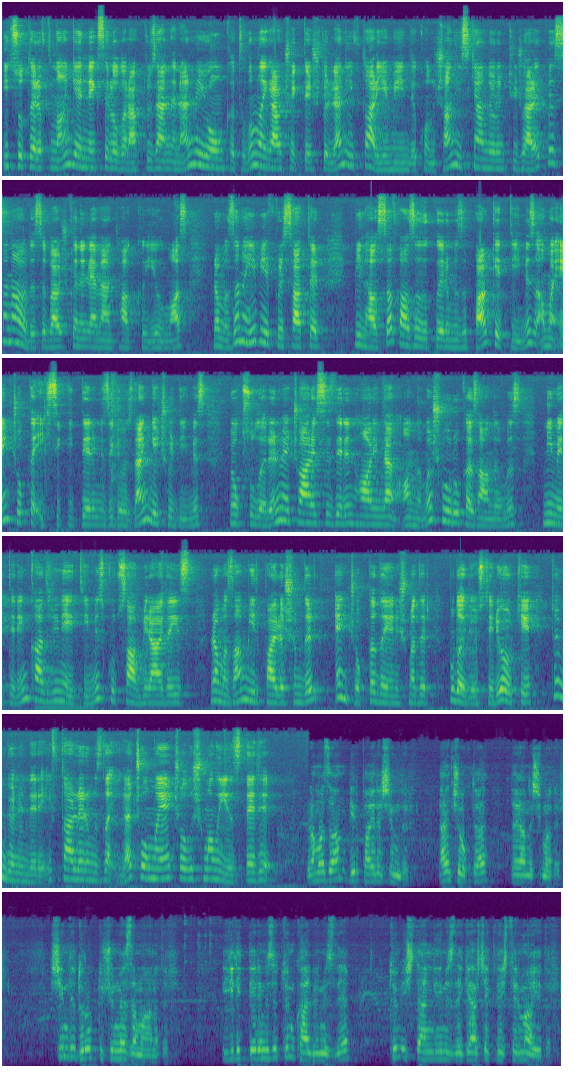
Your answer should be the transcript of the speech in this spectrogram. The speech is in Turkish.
İTSO tarafından geleneksel olarak düzenlenen ve yoğun katılımla gerçekleştirilen iftar yemeğinde konuşan İskenderun Ticaret ve Sanayi Odası Başkanı Levent Hakkı Yılmaz, Ramazan ayı bir fırsattır. Bilhassa fazlalıklarımızı fark ettiğimiz ama en çok da eksikliklerimizi gözden geçirdiğimiz, yoksulların ve çaresizlerin halinden anlama şuuru kazandığımız, nimetlerin kadrini ettiğimiz kutsal bir aydayız. Ramazan bir paylaşımdır, en çok da dayanışmadır. Bu da gösteriyor ki tüm gönüllere iftarlarımızda ilaç olmaya çalışmalıyız dedi. Ramazan bir paylaşımdır. En çok da dayanışmadır. Şimdi durup düşünme zamanıdır. İyiliklerimizi tüm kalbimizle, tüm içtenliğimizle gerçekleştirme ayıdır.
